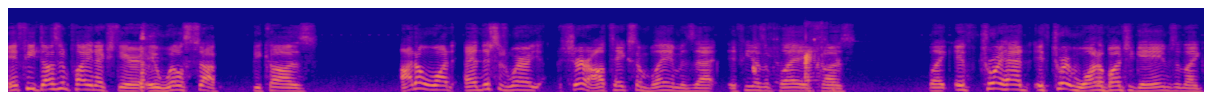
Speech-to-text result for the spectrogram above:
if he doesn't play next year, it will suck because I don't want, and this is where, sure, I'll take some blame is that if he doesn't play, because like if Troy had, if Troy won a bunch of games and like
